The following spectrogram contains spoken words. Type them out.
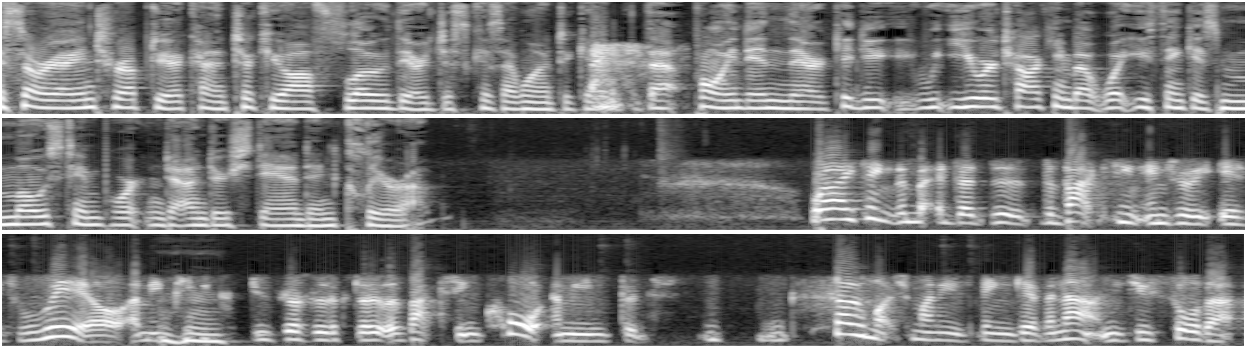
Sorry, I interrupted you. I kind of took you off flow there just because I wanted to get that point in there. Could you? You were talking about what you think is most important to understand and clear up. Well, I think the, the, the, the vaccine injury is real. I mean, people, you've got to look at the vaccine court. I mean, but so much money is being given out, and you saw that,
